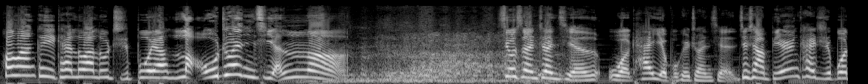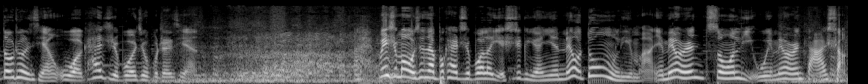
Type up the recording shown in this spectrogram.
欢欢可以开撸啊撸直播呀，老赚钱了。就算赚钱，我开也不会赚钱。就像别人开直播都挣钱，我开直播就不挣钱。为什么我现在不开直播了？也是这个原因，没有动力嘛，也没有人送我礼物，也没有人打赏，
